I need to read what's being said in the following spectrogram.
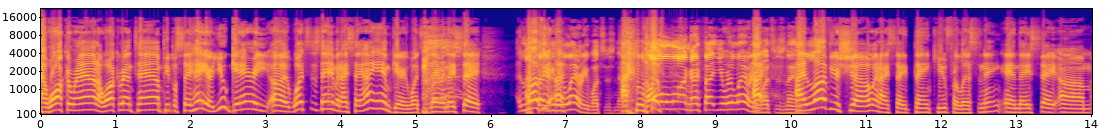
I walk around, I walk around town, people say, hey, are you Gary? Uh, what's his name? And I say, I am Gary. What's his name? And they say, I I love thought your- you were I- Larry. What's his name? I love- All along, I thought you were Larry. I- What's his name? I love your show, and I say thank you for listening. And they say, um,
